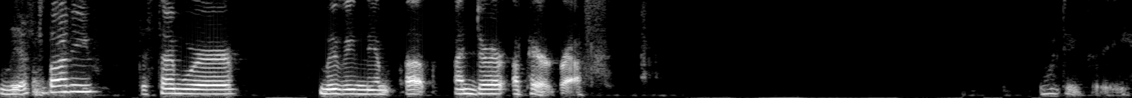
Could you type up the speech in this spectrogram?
list body. This time we're moving them up under a paragraph. One, two, three.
